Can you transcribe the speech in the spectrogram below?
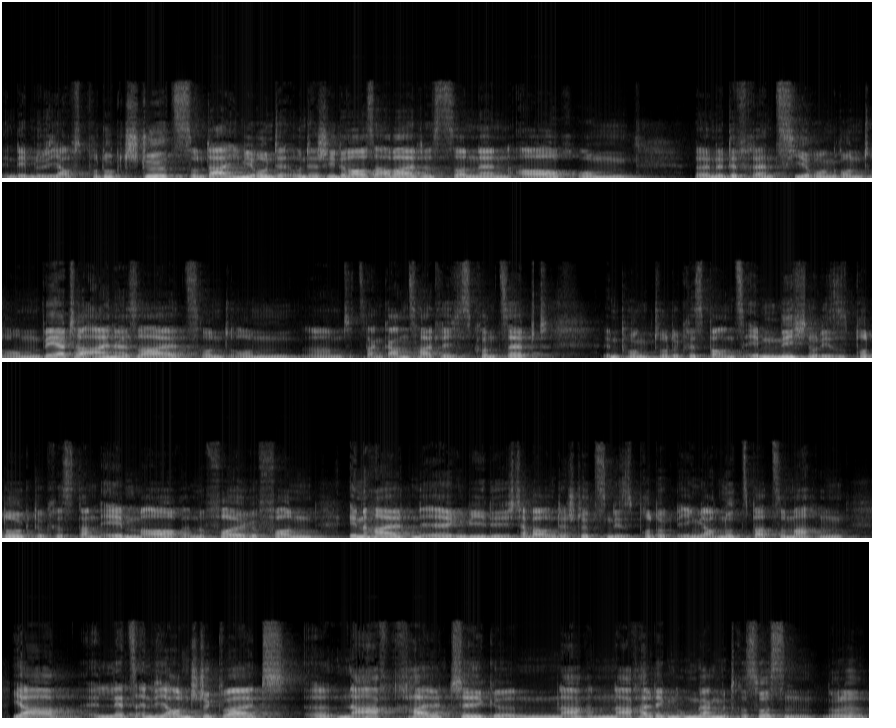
indem du dich aufs Produkt stürzt und da irgendwie Unterschiede rausarbeitest, sondern auch um eine Differenzierung rund um Werte einerseits, rund um ähm, sozusagen ganzheitliches Konzept in puncto, du kriegst bei uns eben nicht nur dieses Produkt, du kriegst dann eben auch eine Folge von Inhalten irgendwie, die dich dabei unterstützen, dieses Produkt irgendwie auch nutzbar zu machen. Ja, letztendlich auch ein Stück weit äh, nachhaltige, nach, nachhaltigen Umgang mit Ressourcen, oder?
